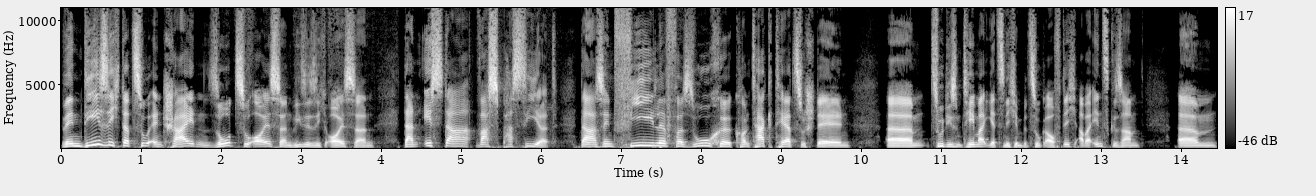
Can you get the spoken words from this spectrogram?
Wenn die sich dazu entscheiden, so zu äußern, wie sie sich äußern, dann ist da was passiert. Da sind viele Versuche, Kontakt herzustellen ähm, zu diesem Thema, jetzt nicht in Bezug auf dich, aber insgesamt, ähm,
